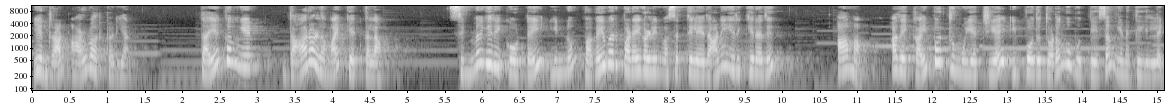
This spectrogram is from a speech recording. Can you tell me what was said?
என்றான் ஆழ்வார்க்கடியான். தயக்கம் ஏன்? தாராளமாய் கேட்கலாம். சிம்மகிரி கோட்டை இன்னும் பகைவர் படைகளின் வசத்திலேதானே இருக்கிறது? ஆமாம் அதை கைப்பற்றும் முயற்சியை இப்போது தொடங்கும் உத்தேசம் எனக்கு இல்லை.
